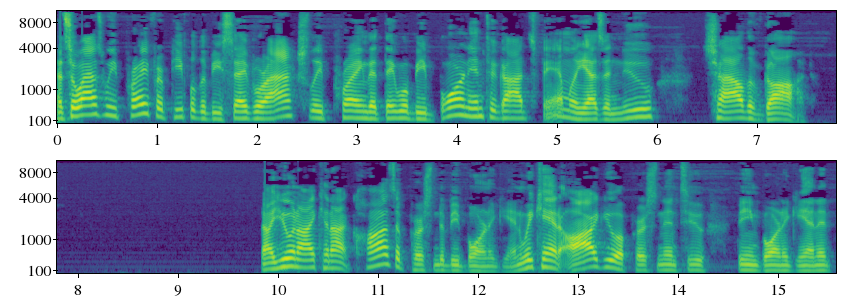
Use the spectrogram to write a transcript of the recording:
And so as we pray for people to be saved, we're actually praying that they will be born into God's family as a new child of God. Now, you and I cannot cause a person to be born again. We can't argue a person into being born again. It,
